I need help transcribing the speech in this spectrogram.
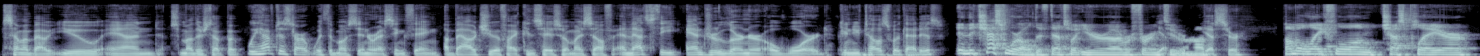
some about you, and some other stuff. But we have to start with the most interesting thing about you, if I can say so myself, and that's the Andrew Lerner Award. Can you tell us what that is? In the chess world, if that's what you're uh, referring yep. to, Rob. Yes, sir. I'm a lifelong chess player,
